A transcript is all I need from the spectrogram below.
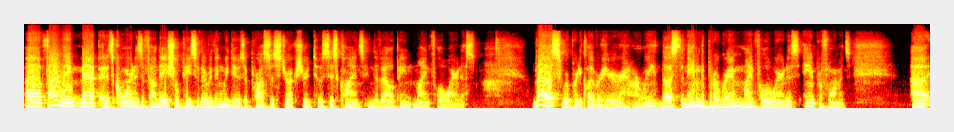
Uh, finally, MAP at its core is a foundational piece of everything we do is a process structured to assist clients in developing mindful awareness. Thus, we're pretty clever here, aren't we? Thus, the name of the program, Mindful Awareness and Performance. Uh,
